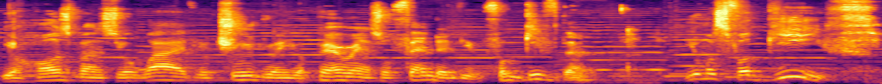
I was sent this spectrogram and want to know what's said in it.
Your husbands, your wife, your children, your parents offended you. Forgive them. You must forgive.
